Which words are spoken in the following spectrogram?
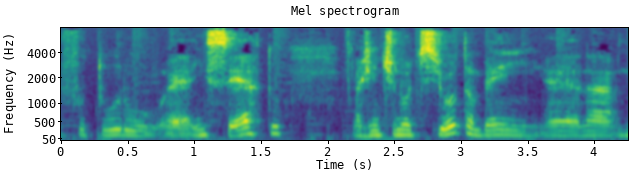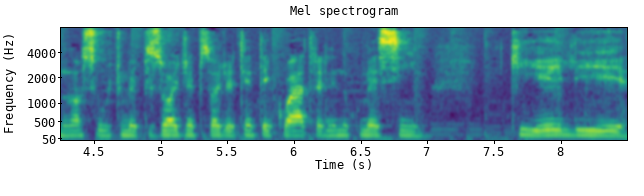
futuro é, incerto. A gente noticiou também é, na, no nosso último episódio, no episódio 84, ali no comecinho, que ele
